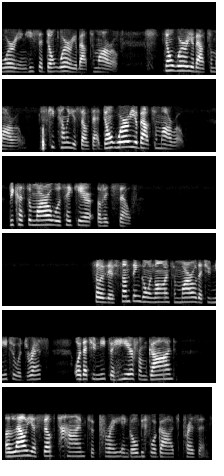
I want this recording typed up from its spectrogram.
worrying. He said, Don't worry about tomorrow. Don't worry about tomorrow. Just keep telling yourself that. Don't worry about tomorrow because tomorrow will take care of itself. So if there's something going on tomorrow that you need to address or that you need to hear from God, allow yourself time to pray and go before God's presence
